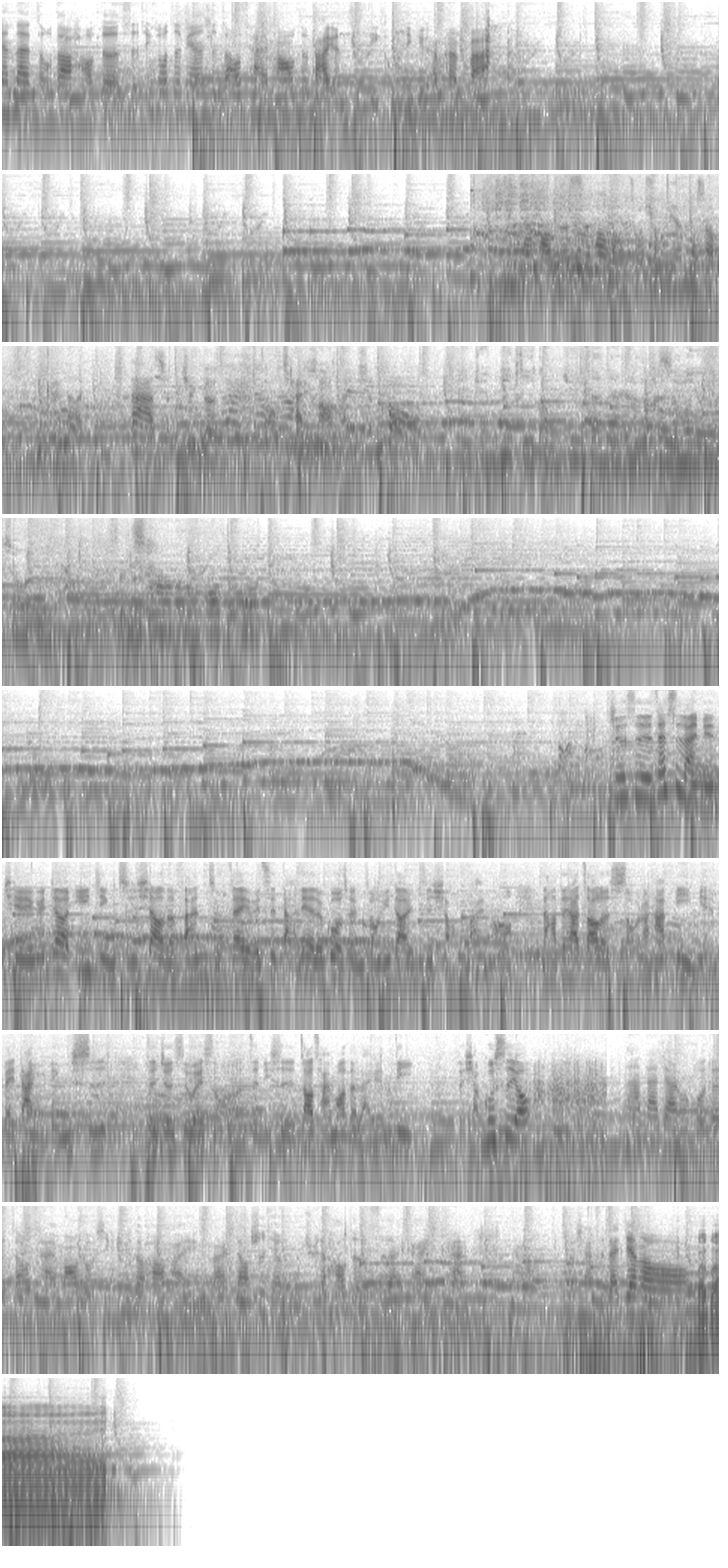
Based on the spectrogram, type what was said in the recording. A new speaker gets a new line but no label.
现在走到好的是，听说这边是招财猫的发源之地，我们进去看看吧。进到好的之后，往左手边走，会看到一大成群的招财猫在身后。感觉密集恐惧症的人可能会有点受不了，超多。
就是在四百年前，有一个叫伊井直孝的藩主，在有一次打猎的过程中遇到一只小白猫，然后对它招了手，让它避免被大雨淋湿。这就是为什么这里是招财猫的来源地的小故事哟。
那大家如果对招财猫有兴趣的话，欢迎来到世田谷区的豪德寺来看一看。那就下次再见喽，
拜拜。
